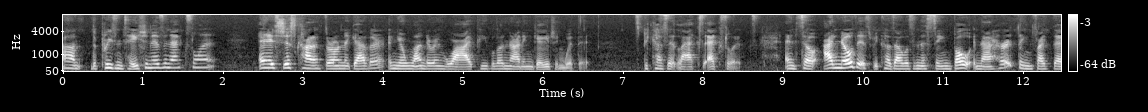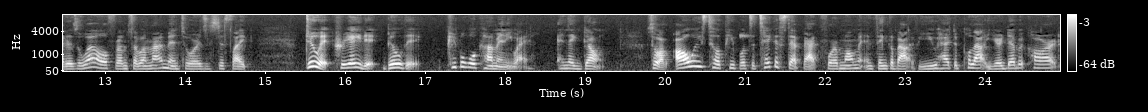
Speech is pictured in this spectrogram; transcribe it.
Um, the presentation isn't excellent. And it's just kind of thrown together, and you're wondering why people are not engaging with it. It's because it lacks excellence. And so I know this because I was in the same boat and I heard things like that as well from some of my mentors. It's just like, do it, create it, build it. People will come anyway, and they don't. So I always tell people to take a step back for a moment and think about if you had to pull out your debit card,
